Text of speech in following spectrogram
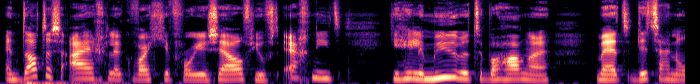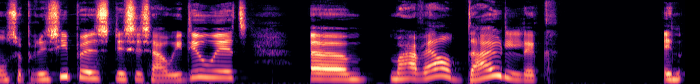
En dat is eigenlijk wat je voor jezelf. Je hoeft echt niet je hele muren te behangen met dit zijn onze principes, this is how we do it. Um, maar wel duidelijk, in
